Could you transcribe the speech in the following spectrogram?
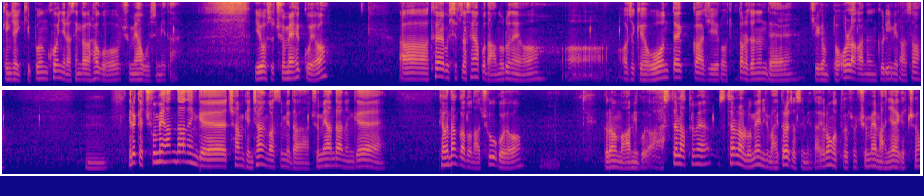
굉장히 기쁜 코인이라 생각을 하고 주매하고 있습니다. 이오스 주매했고요. 아, 12, 14 생각보다 안 오르네요. 어, 어저께 5원대까지로 떨어졌는데 지금 또 올라가는 그림이라서 음, 이렇게 추매한다는 게 참 괜찮은 것 같습니다. 추매한다는 게 평단가도 낮추고요. 음, 그런 마음이고요. 아, 스텔라 투매, 스텔라 루멘이 좀 많이 떨어졌습니다. 이런 것도 좀 추매 많이 해야겠죠.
